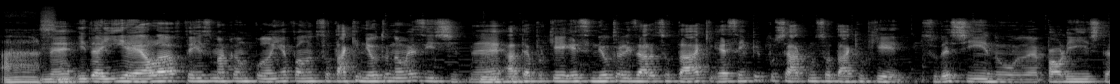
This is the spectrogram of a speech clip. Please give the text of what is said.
Ah, né? Sim. E daí ela fez uma campanha falando que sotaque neutro não existe, né? Uhum. Até porque esse neutralizar o sotaque é sempre puxar com o sotaque o quê? Sudestino, né? paulista.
